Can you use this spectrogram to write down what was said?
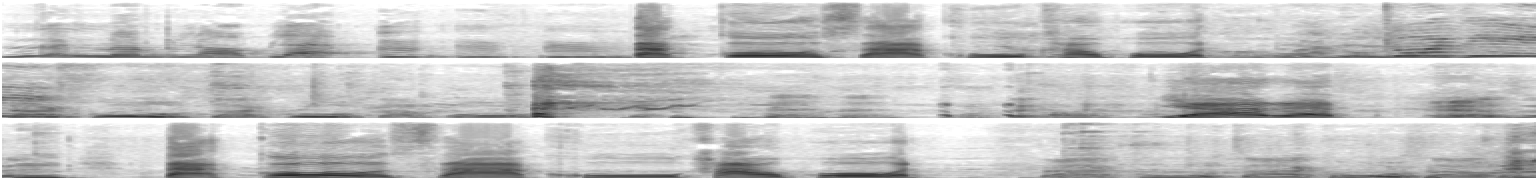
Nej, gud, vem har... Gott med blå blä. Gott med blå blä. Mm, mm, mm. ตาโก้สาคูข้าวโพด Taco, taco, taco. ยาแรด Alltså, ตาโก้สาคูข้าวโพด taco, taco, taco.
